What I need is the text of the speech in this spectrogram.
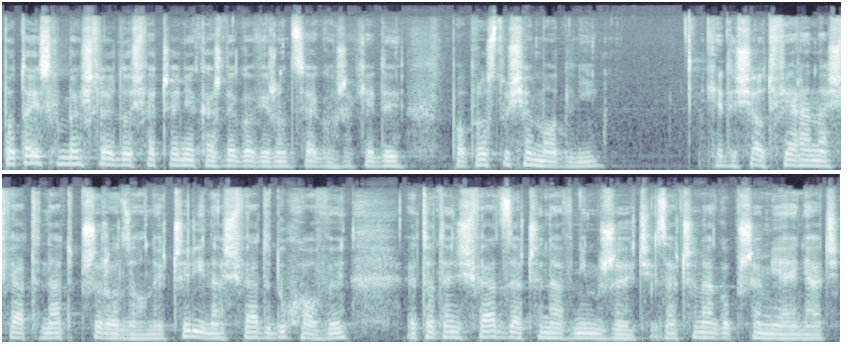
Bo to jest chyba, myślę, doświadczenie każdego wierzącego, że kiedy po prostu się modli, kiedy się otwiera na świat nadprzyrodzony, czyli na świat duchowy, to ten świat zaczyna w nim żyć, zaczyna go przemieniać.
